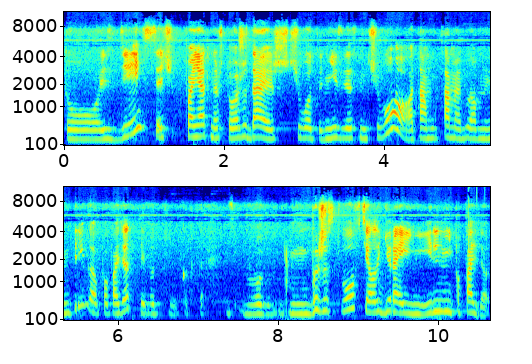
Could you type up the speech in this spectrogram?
то здесь оч- понятно, что ожидаешь чего-то неизвестно чего, а там самая главная интрига, попадет ли вот как-то божество в тело героини или не попадет.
